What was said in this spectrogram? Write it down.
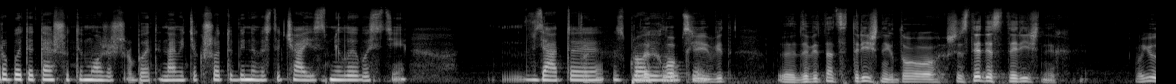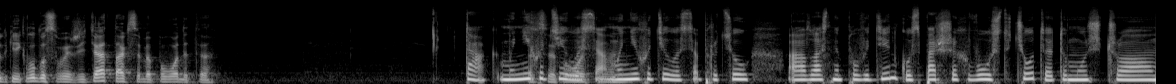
Робити те, що ти можеш робити, навіть якщо тобі не вистачає сміливості взяти зброю Коли в хлопці руки. від е, 19-річних до 60-річних воюють і кладуть своє життя, так себе поводити. Так, мені Так хотілося, мені хотілося про цю а, власне поведінку з перших вуст чути, тому що,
